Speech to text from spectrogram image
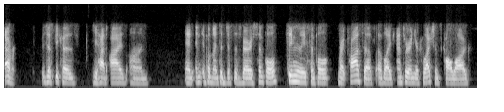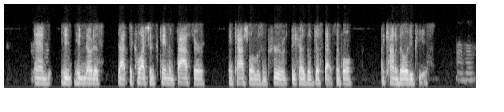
ever, just because he had eyes on and, and implemented just this very simple, seemingly simple, right process of like enter in your collections call logs. And he, he noticed that the collections came in faster and cash flow was improved because of just that simple accountability piece. Mhm.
